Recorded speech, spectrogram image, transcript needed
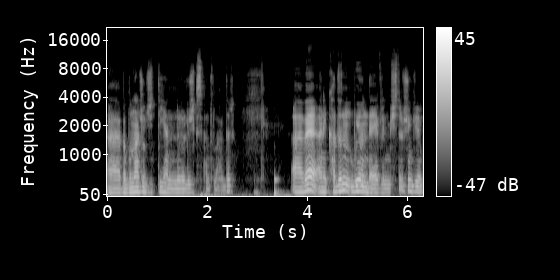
Ee, ve bunlar çok ciddi yani nörolojik sıkıntılardır. Ee, ve hani kadın bu yönde evrilmiştir. Çünkü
